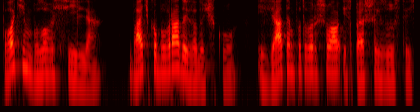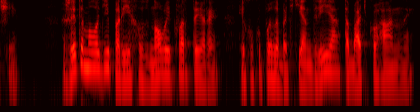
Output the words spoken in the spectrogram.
Потім було весілля. Батько був радий за дочку і з зятем потоваришував із першої зустрічі. Жити молоді переїхали до нової квартири, яку купили батьки Андрія та батько Ганни.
